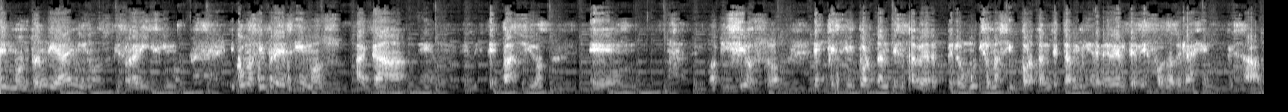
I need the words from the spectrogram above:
un montón de años, es rarísimo. Y como siempre decimos acá, en, en este espacio eh, noticioso, es que es importante saber, pero mucho más importante también tener el teléfono de la gente que sabe.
